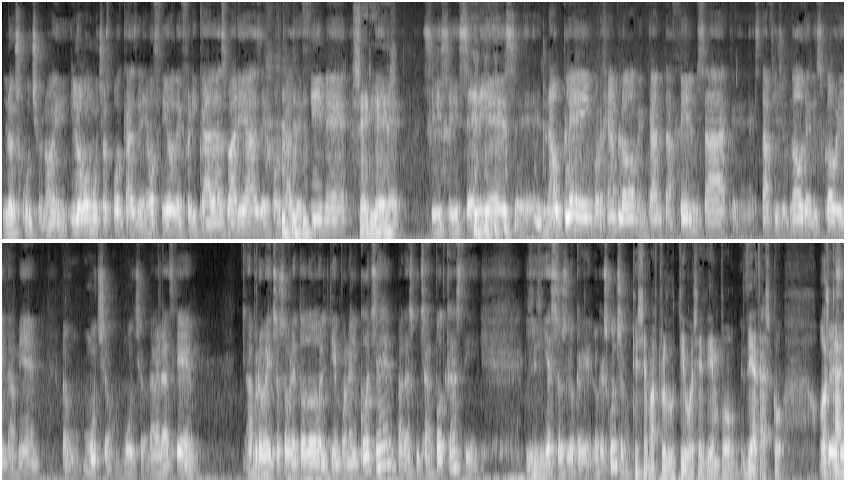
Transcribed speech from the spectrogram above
lo escucho, ¿no? Y, y luego muchos podcasts de ocio, de fricadas varias, de podcasts de cine, Series. de- sí, sí, series, eh, Now Playing, por ejemplo, me encanta, Filmsack, eh, Stuff You Should Know de Discovery también, mucho, mucho, la verdad es que aprovecho sobre todo el tiempo en el coche para escuchar podcast y, y Sí, sí. eso es lo que, lo que escucho. que sea más productivo ese tiempo de atasco. Oscar,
